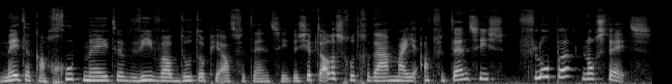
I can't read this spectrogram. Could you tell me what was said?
Meta kan goed meten wie wat doet op je advertentie. Dus je hebt alles goed gedaan, maar je advertenties floppen nog steeds.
